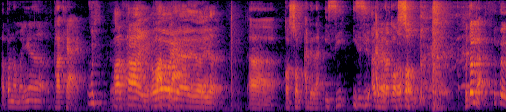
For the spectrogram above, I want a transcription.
apa namanya pakai. Wih, pakai oh Pakai. iya iya Ya. iya Eh, kosong adalah isi, isi, Isi adalah, adalah kosong. Betul nggak? betul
